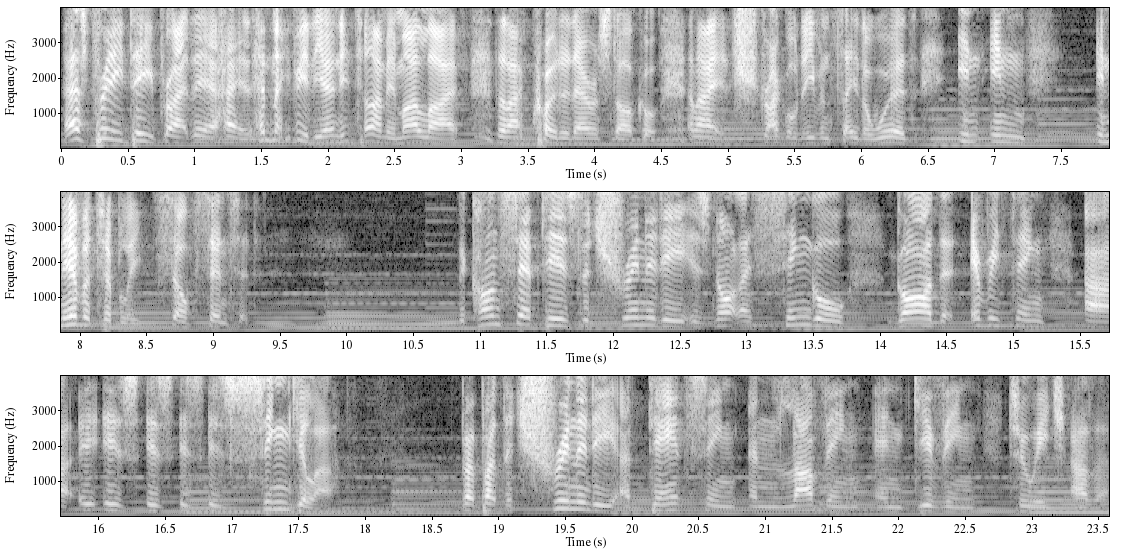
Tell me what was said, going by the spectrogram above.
That's pretty deep right there. Hey, that may be the only time in my life that I've quoted Aristotle, and I struggled to even say the words in, in inevitably self centered. The concept is the Trinity is not a single God, that everything uh, is, is, is, is singular, but, but the Trinity are dancing and loving and giving to each other.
